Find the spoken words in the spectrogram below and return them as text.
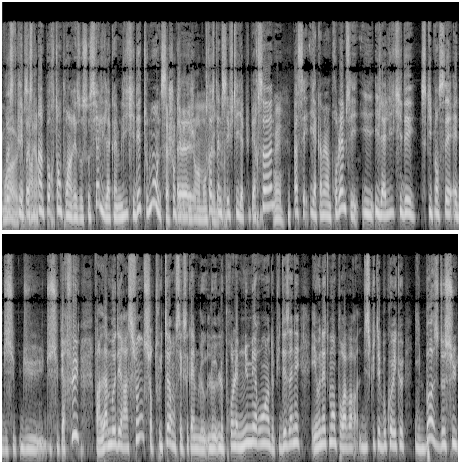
postes, importants pour un réseau social, il a quand même liquidé tout le monde. Sachant qu'il y avait Manque Trust and Safety, il n'y a plus personne. Oui. Enfin, c'est- il y a quand même un problème, c'est il, il a liquidé ce qu'il pensait être du, su- du, du superflu. Enfin, la modération sur Twitter, on sait que c'est quand même le, le- le problème numéro un depuis des années. Et honnêtement, pour avoir discuté beaucoup avec eux, ils bossent dessus.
